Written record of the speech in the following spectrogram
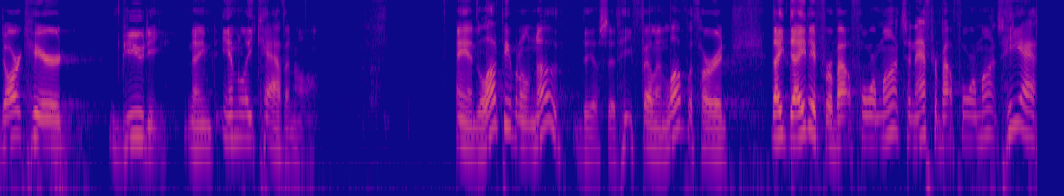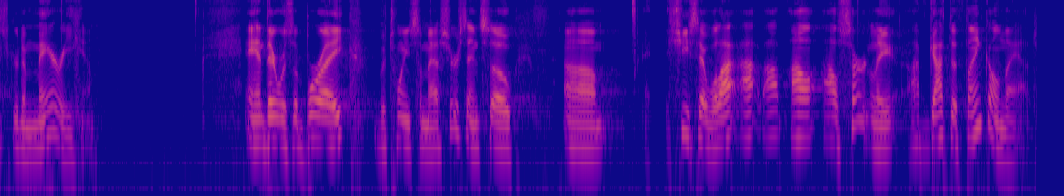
dark haired beauty named Emily Cavanaugh. And a lot of people don't know this, that he fell in love with her. And they dated for about four months. And after about four months, he asked her to marry him. And there was a break between semesters. And so um, she said, Well, I, will certainly, I've got to think on that.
